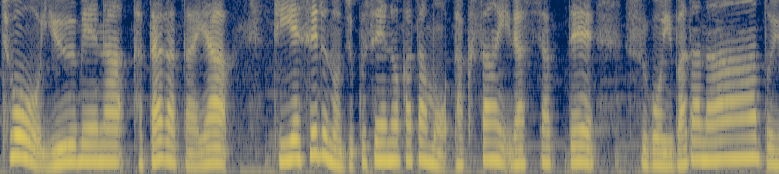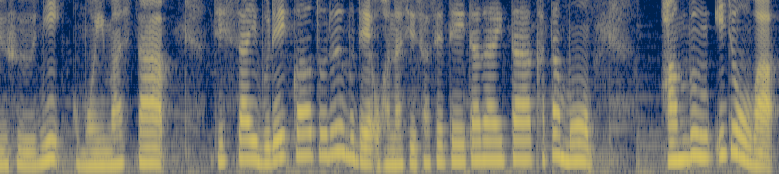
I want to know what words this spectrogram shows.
超有名な方々や TSL の塾生の方もたくさんいらっしゃってすごい場だなぁというふうに思いました。実際ブレイクアウトルームでお話しさせていただいた方も半分以上は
